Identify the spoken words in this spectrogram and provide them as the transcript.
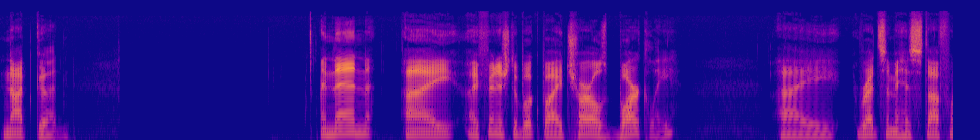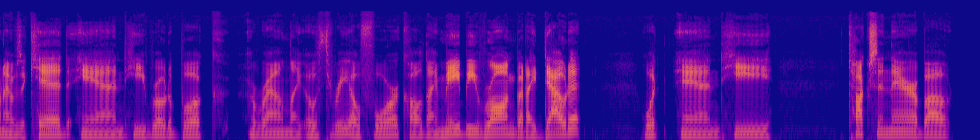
not good. And then I I finished a book by Charles Barkley. I read some of his stuff when I was a kid and he wrote a book around like 03, 04 called I May Be Wrong but I Doubt It. What and he talks in there about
